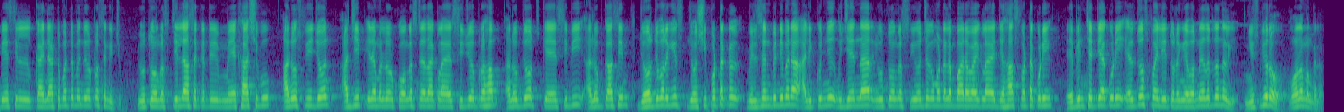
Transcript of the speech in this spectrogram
ബേസിൽ കൈനാട്ടുമറ്റം എന്നിവർ പ്രസംഗിച്ചു. യൂത്ത് കോൺഗ്രസ് ജില്ലാ secretary Megha Shibu Anoos P John Ajeeb Iramalloor Congress നേതാക്കളായ Siju Abraham Anoop George K S C B Anoop Kasim George Varghese Joshy Pottakkal Wilson Pindimana Alikunju Vijayan Nair youth Congress നിയോജക മണ്ഡലം ഭാരവാഹികളായ ജഹാസ് വട്ടക്കുടി എബിൻ ചെട്ടിയാക്കുടി എൽദോസ് പൈലി തുടങ്ങിയവർ നേതൃത്വം നൽകി. News bureau Kothamangalam.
